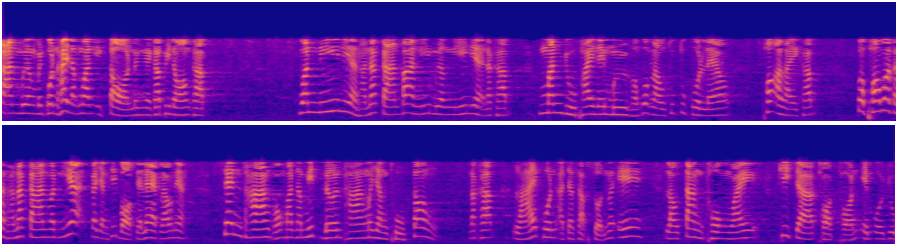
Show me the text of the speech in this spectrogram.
การเมืองเป็นคนให้รางวัลอีกต่อหนึ่งไงครับ พี่น้องครับ วันนี้เนี่ยสถานการณ์บ้านนี้เมืองนี้เนี่ยนะครับ มันอยู่ภายในมือของพวกเราทุกๆคนแล้ว เพราะอะไรครับ ก็เพราะว่าสถานการณ์วันนี้ก็อย่างที่บอกแต่แรกแล้วเนี่ย เส้นทางของพันธมิตรเดินทางมาอย่างถูกต้องนะครับ หลายคนอาจจะสับสนว่า เอ๊ะเราตั้งธงไว้ที่จะถอดถอน MOU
